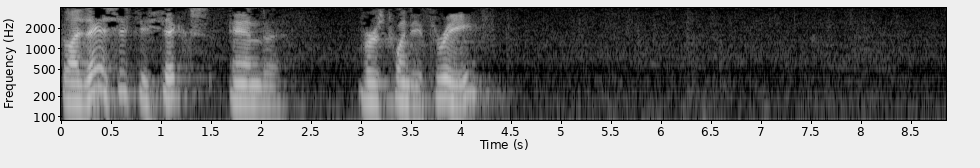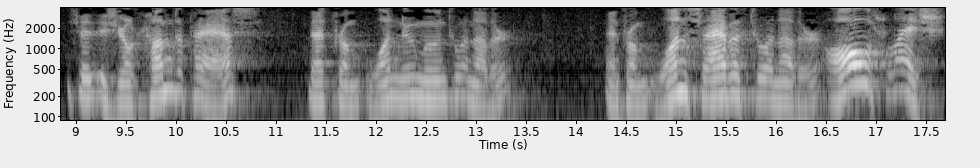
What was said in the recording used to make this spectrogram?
But Isaiah 66 and uh, verse 23, it says, It shall come to pass that from one new moon to another, and from one Sabbath to another, all flesh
